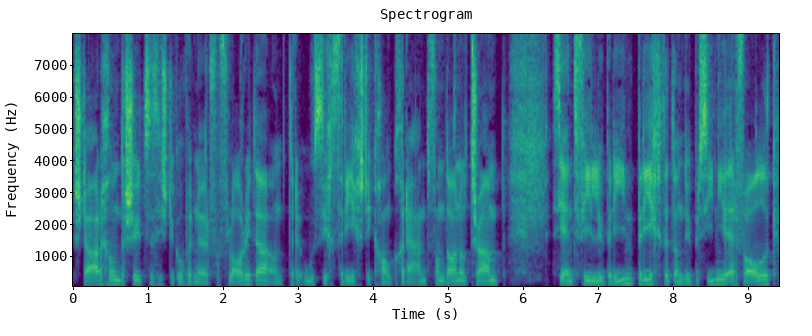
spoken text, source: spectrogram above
stark unterstützt. Das ist der Gouverneur von Florida und der aussichtsreichste Konkurrent von Donald Trump. Sie haben viel über ihn berichtet und über seine Erfolge.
